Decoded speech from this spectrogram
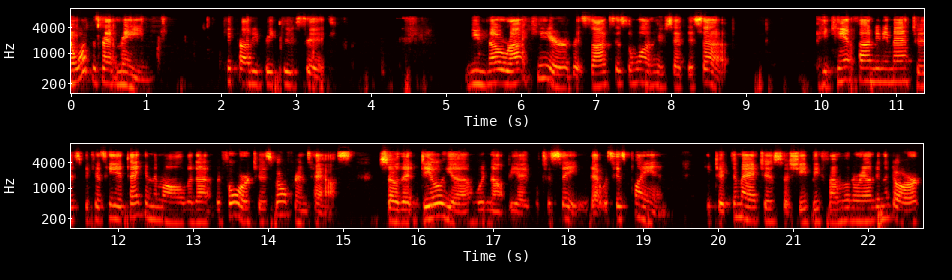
Now, what does that mean? He thought he'd be too sick. You know right here that Sykes is the one who set this up. He can't find any matches because he had taken them all the night before to his girlfriend's house so that Delia would not be able to see. That was his plan. He took the matches so she'd be fumbling around in the dark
